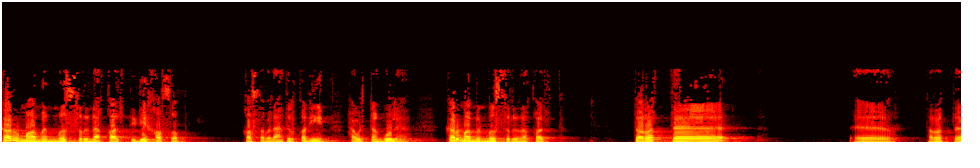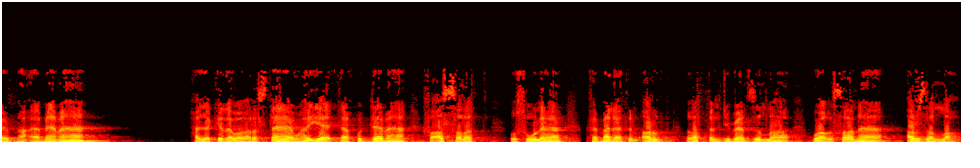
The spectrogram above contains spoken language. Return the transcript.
كرمة من مصر نقلت. دي خاصة خاصة بالعهد القديم حاولت أنقلها كرمة من مصر نقلت. تردت تردت أمامها حاجة كده وغرستها وهيأت قدامها فأصلت أصولها فملأت الأرض غطى الجبال ظلها وأغصانها أرض الله.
